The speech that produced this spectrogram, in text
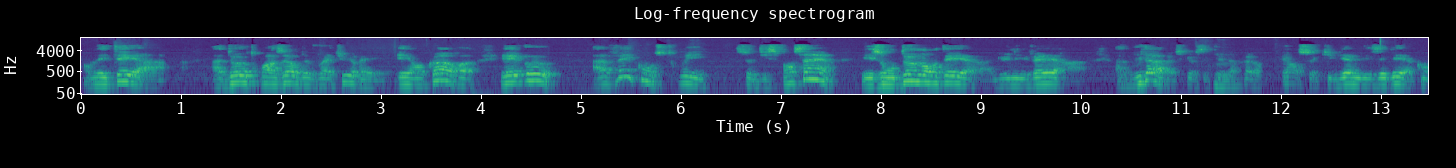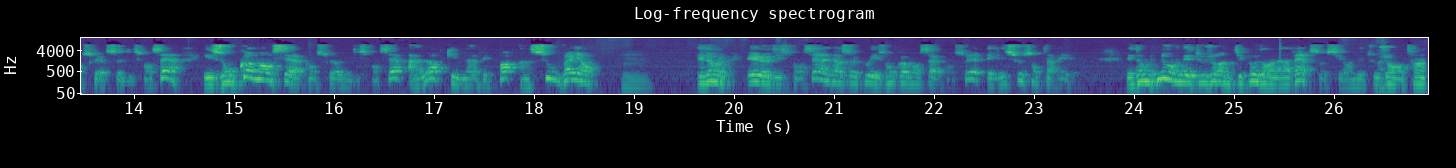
on était à, à deux, trois heures de voiture et, et encore, et eux avaient construit ce dispensaire. Ils ont demandé à l'univers, à Bouddha, parce que c'était d'après leur croyance qui viennent les aider à construire ce dispensaire, ils ont commencé à construire le dispensaire alors qu'ils n'avaient pas un sou vaillant. Et donc, et le dispensaire, et d'un seul coup, ils ont commencé à construire et les sous sont arrivés. Et donc nous, on est toujours un petit peu dans l'inverse aussi. On est toujours en train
